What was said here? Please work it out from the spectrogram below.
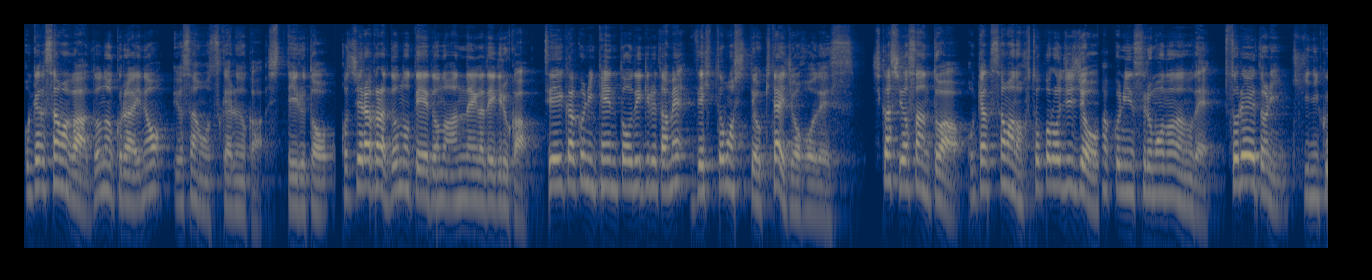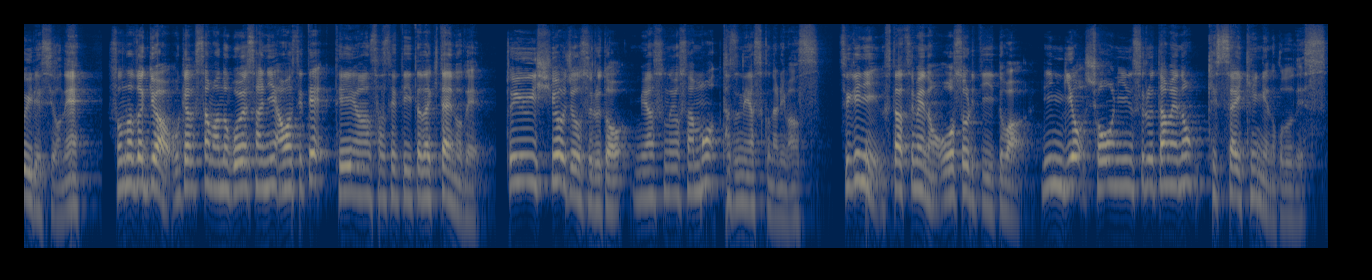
お客様がどのくらいの予算を使えるのか知っていると、こちらからどの程度の案内ができるか、正確に検討できるため、ぜひとも知っておきたい情報です。しかし予算とはお客様の懐事情を確認するものなので、ストレートに聞きにくいですよね。そんな時はお客様のご予算に合わせて提案させていただきたいので、という意思表示をすると、目安の予算も尋ねやすくなります。次に二つ目のオーソリティとは、倫理を承認するための決済権限のことです。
